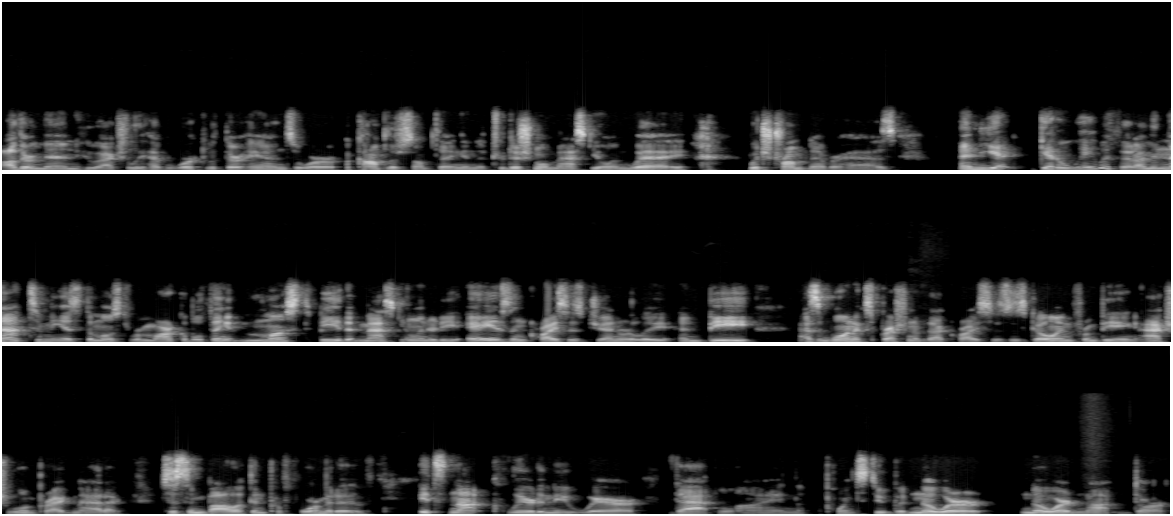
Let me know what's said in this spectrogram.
other men who actually have worked with their hands or accomplished something in the traditional masculine way, which Trump never has. And yet get away with it. I mean, that to me is the most remarkable thing. It must be that masculinity, A, is in crisis generally, and B, as one expression of that crisis is going from being actual and pragmatic to symbolic and performative. It's not clear to me where that line points to, but nowhere nowhere not dark.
